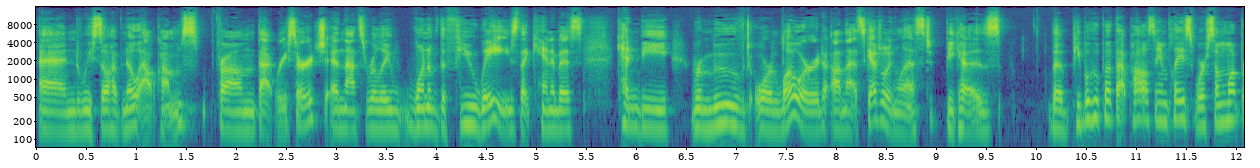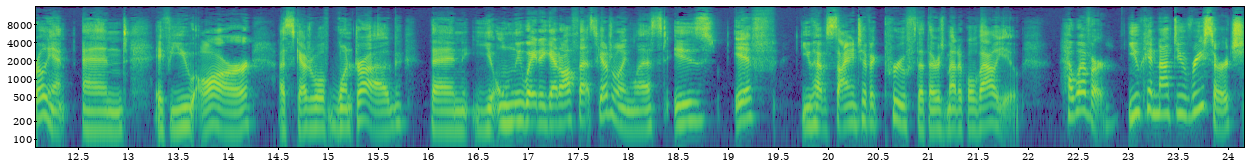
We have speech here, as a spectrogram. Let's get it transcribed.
And we still have no outcomes from that research. And that's really one of the few ways that cannabis can be removed or lowered on that scheduling list because the people who put that policy in place were somewhat brilliant. And if you are a schedule one drug, then the only way to get off that scheduling list is if you have scientific proof that there's medical value. However, you cannot do research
